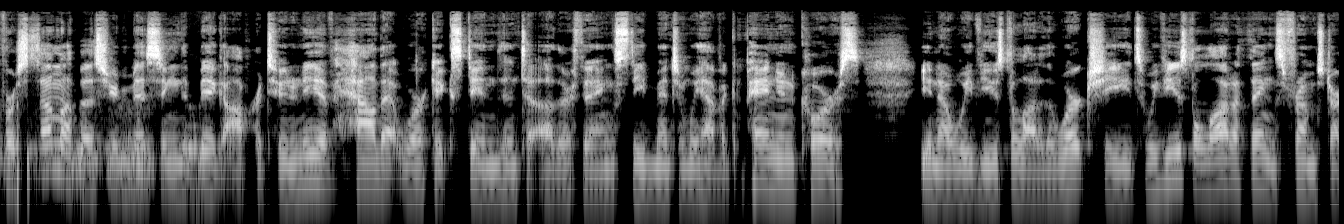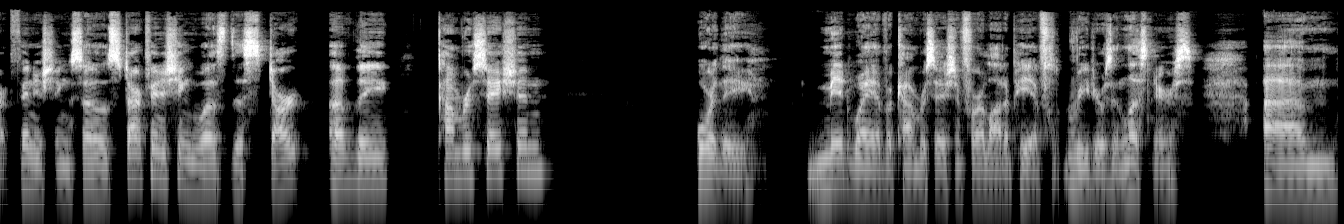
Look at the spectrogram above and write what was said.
for some of us, you're missing the big opportunity of how that work extends into other things. Steve mentioned we have a companion course. You know, we've used a lot of the worksheets. We've used a lot of things from Start Finishing. So, Start Finishing was the start of the conversation or the midway of a conversation for a lot of PF readers and listeners. Um,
